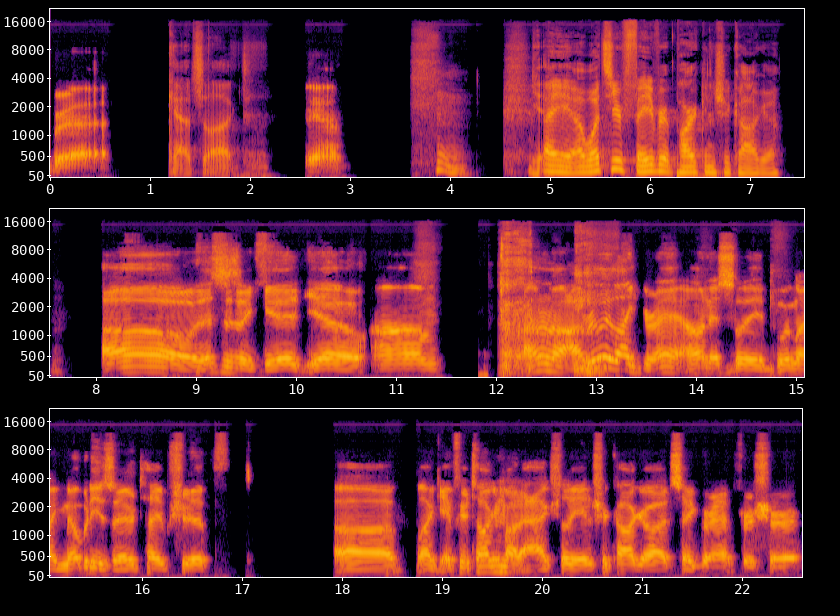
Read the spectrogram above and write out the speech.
bruh. Couch locked. Yeah. Yeah. Hey, uh, what's your favorite park in Chicago? Oh, this is a good yo. Um I don't know. I really like Grant, honestly, when like nobody's there type shit. Uh like if you're talking about actually in Chicago, I'd say Grant for sure.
